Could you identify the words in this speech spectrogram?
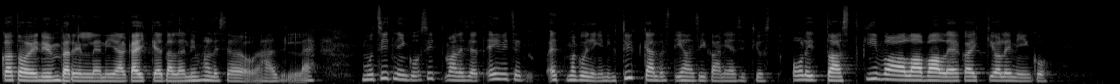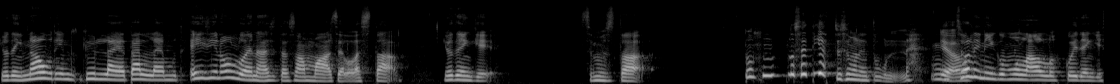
katoin ympärilleni ja kaikkea tällä, niin mä olin se vähän silleen. Mutta sitten niinku, sit mä olin se, että ei vitsi, että et mä kuitenkin niinku tykkään tästä ihan sikani, ja sitten just oli taas kivaa lavalle, ja kaikki oli niinku, jotenkin nautin kyllä ja tälleen, mutta ei siinä ollut enää sitä samaa sellaista jotenkin semmoista no, no se tietty semmoinen tunne. se oli niinku mulla ollut kuitenkin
